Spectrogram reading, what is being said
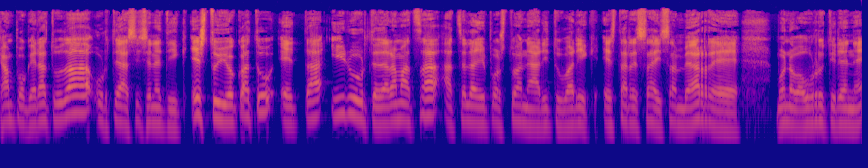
kanpo geratu da, urtea zizenetik ez du jokatu eta hiru urte daramatza atzelari postuan aritu barik. Ez reza izan behar, bueno, ba, urrutiren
